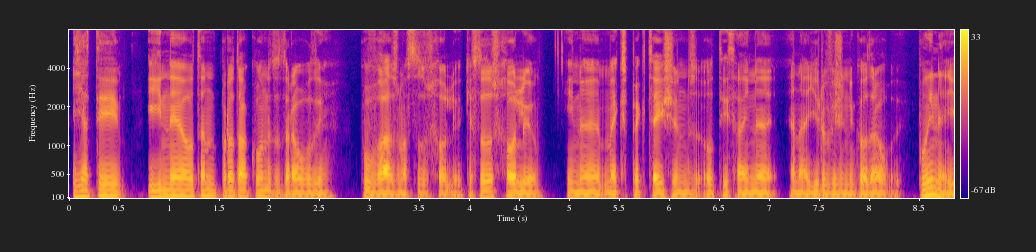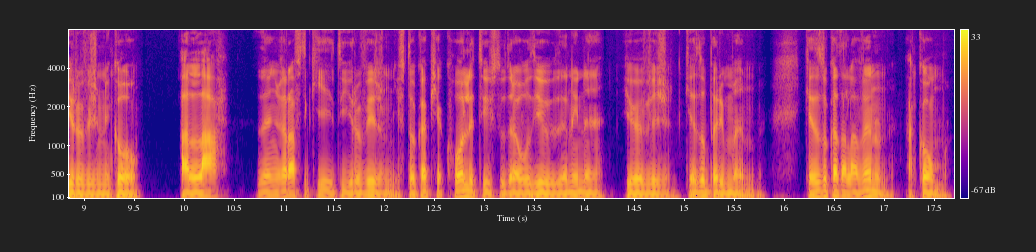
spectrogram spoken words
Γιατί είναι όταν πρώτα ακούνε το τραγούδι που βγάζουν αυτό το σχόλιο. Και αυτό το σχόλιο είναι με expectations ότι θα είναι ένα Eurovisionικό τραγούδι. Που είναι Eurovisionικό, αλλά δεν γράφτηκε για τη Eurovision. Γι' αυτό κάποια qualities του τραγουδιού δεν είναι Eurovision. Και δεν το περιμένουν. Και δεν το καταλαβαίνουν ακόμα.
